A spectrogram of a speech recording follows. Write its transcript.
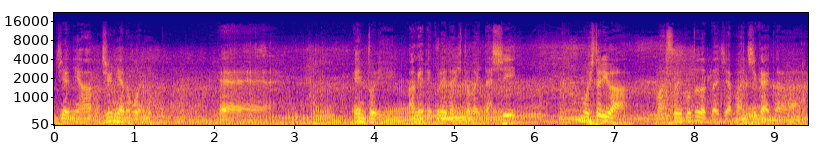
ジュニアジュニアの方に、えー、エントリー上げてくれた人がいたしもう1人はまあそういうことだったらじゃあまあ次回からは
